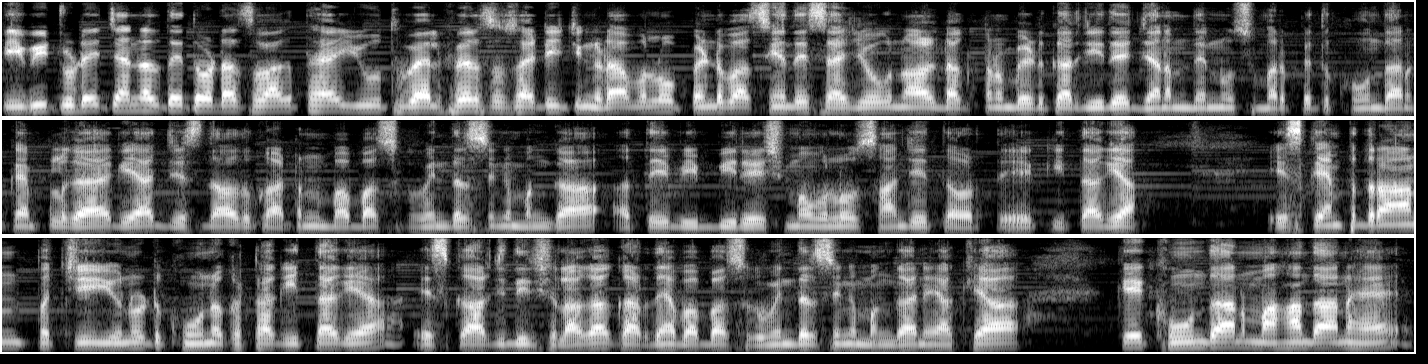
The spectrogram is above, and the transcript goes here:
ਪੀਵੀ ਟੁਡੇ ਚੈਨਲ ਤੇ ਤੁਹਾਡਾ ਸਵਾਗਤ ਹੈ। ਯੂਥ ਵੈਲਫੇਅਰ ਸੁਸਾਇਟੀ ਚਿੰਗੜਾ ਵੱਲੋਂ ਪਿੰਡ ਵਾਸੀਆਂ ਦੇ ਸਹਿਯੋਗ ਨਾਲ ਡਾਕਟਰ ਅੰਬੇਡਕਰ ਜੀ ਦੇ ਜਨਮ ਦਿਨ ਨੂੰ ਸਮਰਪਿਤ ਖੂਨਦਾਨ ਕੈਂਪ ਲਗਾਇਆ ਗਿਆ, ਜਿਸ ਦਾ ਉਦਘਾਟਨ ਬਾਬਾ ਸੁਖਵਿੰਦਰ ਸਿੰਘ ਮੰਗਾ ਅਤੇ ਬੀਬੀ ਰੇਸ਼ਮਾ ਵੱਲੋਂ ਸਾਂਝੇ ਤੌਰ ਤੇ ਕੀਤਾ ਗਿਆ। ਇਸ ਕੈਂਪ ਦੌਰਾਨ 25 ਯੂਨਿਟ ਖੂਨ ਇਕੱਠਾ ਕੀਤਾ ਗਿਆ। ਇਸ ਕਾਰਜ ਦੀ ਸ਼ਲਾਘਾ ਕਰਦਿਆਂ ਬਾਬਾ ਸੁਖਵਿੰਦਰ ਸਿੰਘ ਮੰਗਾ ਨੇ ਆਖਿਆ ਕਿ ਖੂਨਦਾਨ ਮਹਾਦਾਨ ਹੈ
